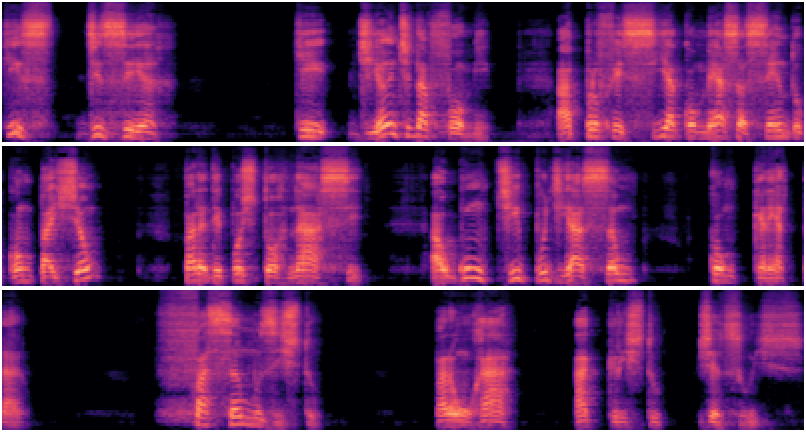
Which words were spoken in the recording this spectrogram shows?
que dizer que, diante da fome, a profecia começa sendo compaixão para depois tornar-se algum tipo de ação concreta. Façamos isto para honrar a Cristo Jesus.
